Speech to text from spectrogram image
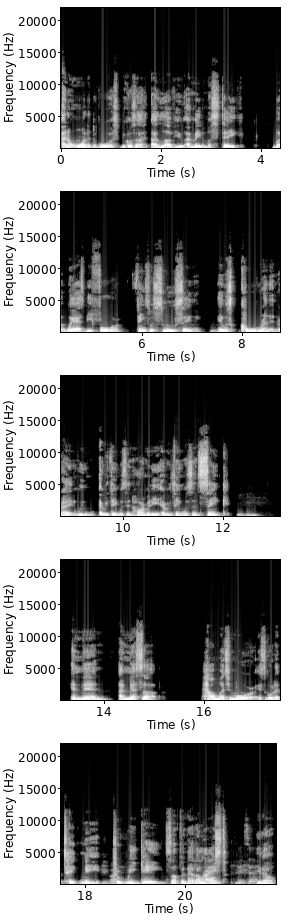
I don't want a divorce because I, I love you. I made a mistake. But whereas before things was smooth sailing, it was cool running, right? We, everything was in harmony. Everything was in sync. Mm-hmm. And then I mess up. how much more it's going to take me right. to regain something that I right. lost. Exactly. You know,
